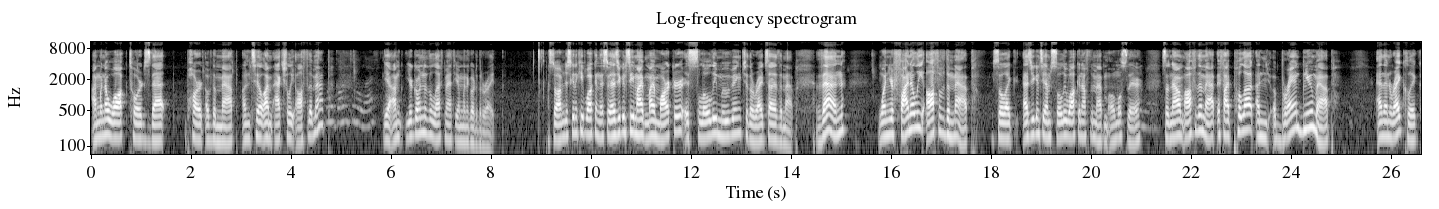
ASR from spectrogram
I'm gonna walk towards that part of the map until I'm actually off the map. Yeah, I'm. You're going to the left, Matthew. I'm gonna go to the right. So I'm just gonna keep walking this. So as you can see, my my marker is slowly moving to the right side of the map. Then, when you're finally off of the map, so like as you can see, I'm slowly walking off the map. I'm almost there. So now I'm off of the map. If I pull out a, a brand new map, and then right click,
